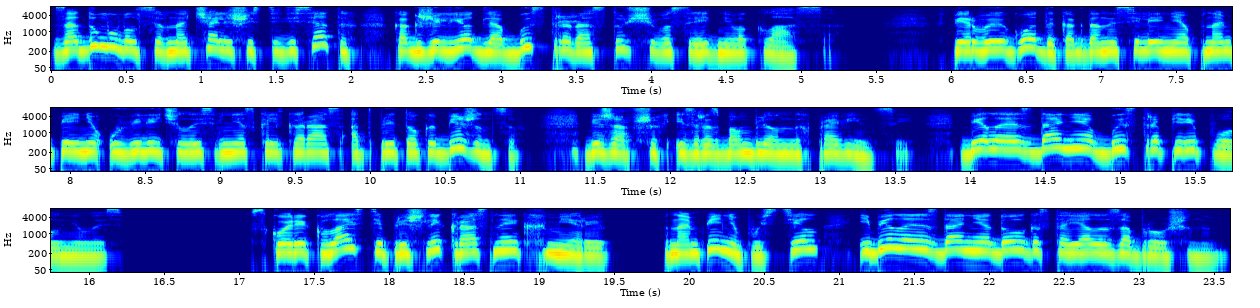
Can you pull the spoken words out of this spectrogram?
задумывался в начале 60-х как жилье для быстро растущего среднего класса. В первые годы, когда население Пномпеня увеличилось в несколько раз от притока беженцев, бежавших из разбомбленных провинций, белое здание быстро переполнилось. Вскоре к власти пришли красные кхмеры, Пномпень опустел, и белое здание долго стояло заброшенным.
